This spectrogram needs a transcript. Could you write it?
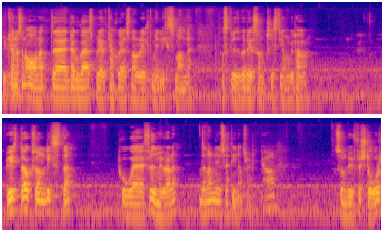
Du kan nästan ana att eh, Dagoberts brev kanske är snarare lite mer lismande. Han skriver det som Christian vill höra. Du hittar också en lista på eh, frimurare. Den har ni ju sett innan tror jag. Ja. Som du förstår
